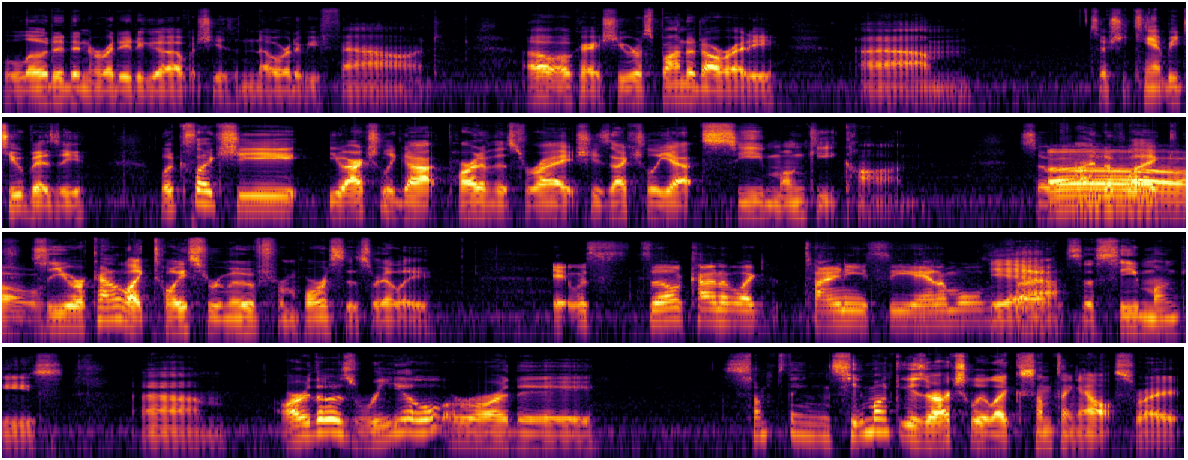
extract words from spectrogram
loaded and ready to go, but she's nowhere to be found. Oh, okay, she responded already. Um, so she can't be too busy. Looks like she you actually got part of this right. She's actually at Sea Monkey Con. So kind of Oh. like so you were kind of like twice removed from horses, really. It was still kind of like tiny sea animals. Yeah. but So sea monkeys. Um, are those real or are they something? Sea monkeys are actually like something else, right?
